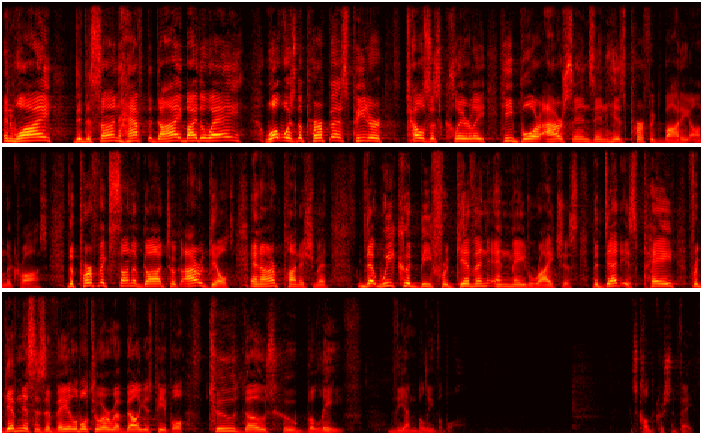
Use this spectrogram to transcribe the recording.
And why did the son have to die, by the way? What was the purpose? Peter tells us clearly he bore our sins in his perfect body on the cross. The perfect Son of God took our guilt and our punishment that we could be forgiven and made righteous. The debt is paid, forgiveness is available to a rebellious people, to those who believe the unbelievable. It's called the Christian faith.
